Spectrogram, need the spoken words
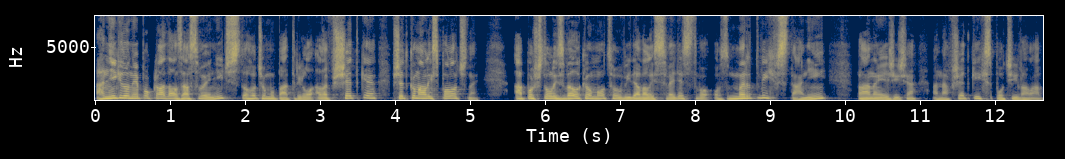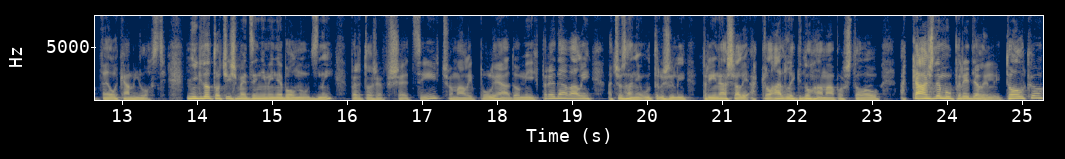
A nikto nepokladal za svoje nič z toho, čo mu patrilo, ale všetké, všetko mali spoločné. Apoštoli s veľkou mocou vydávali svedectvo o zmrtvých vstaní pána Ježiša a na všetkých spočívala veľká milosť. Nikto totiž medzi nimi nebol núdzny, pretože všetci, čo mali polia a domy, ich predávali a čo za ne utržili, prinášali a kládli k nohám apoštolov a každému pridelili toľko,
